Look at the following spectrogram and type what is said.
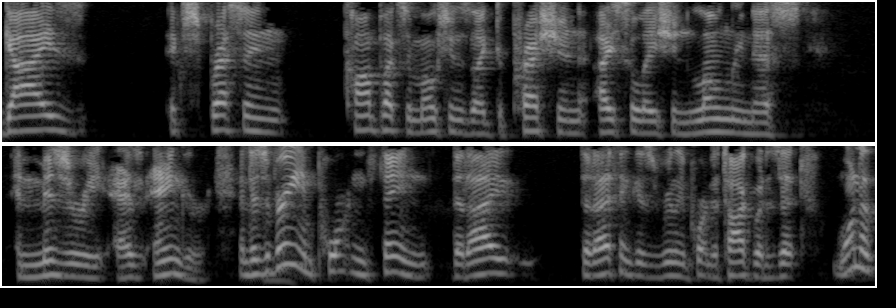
guys expressing complex emotions like depression, isolation, loneliness, and misery as anger. And there's a very important thing that I that I think is really important to talk about is that one of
